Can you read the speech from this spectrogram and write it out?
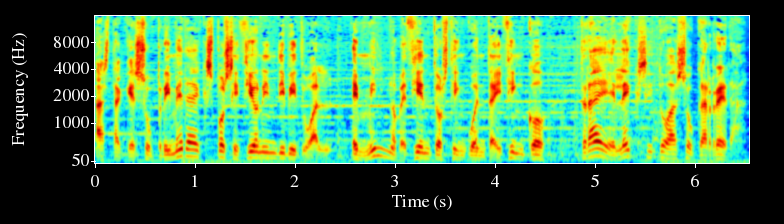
hasta que su primera exposición individual, en 1955, trae el éxito a su carrera,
